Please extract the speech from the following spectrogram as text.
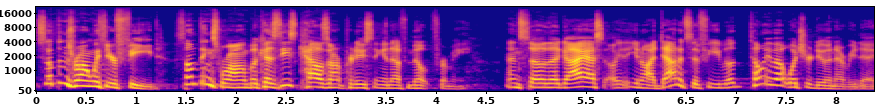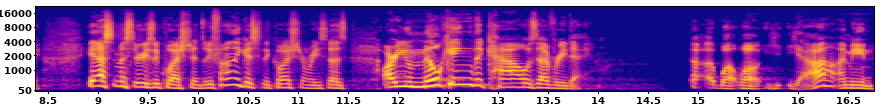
something's wrong with your feed. Something's wrong because these cows aren't producing enough milk for me. And so the guy asked, oh, You know, I doubt it's a feed, but tell me about what you're doing every day. He asked him a series of questions. He finally gets to the question where he says, Are you milking the cows every day? Uh, uh well, well, yeah. I mean,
